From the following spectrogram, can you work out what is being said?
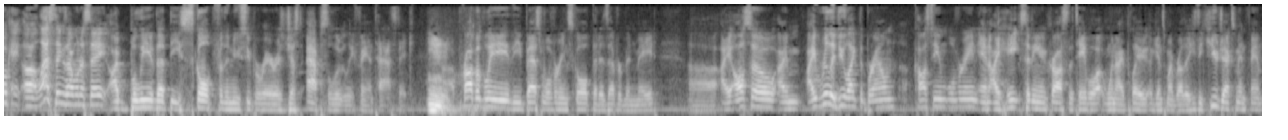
Okay, uh, last things I want to say. I believe that the sculpt for the new Super Rare is just absolutely fantastic. Mm. Uh, probably the best Wolverine sculpt that has ever been made. Uh, I also I'm I really do like the brown costume Wolverine, and I hate sitting across the table when I play against my brother. He's a huge X Men fan.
